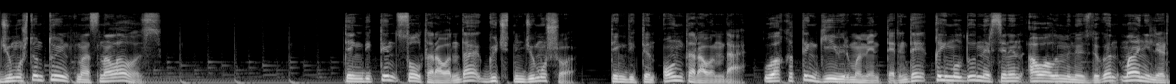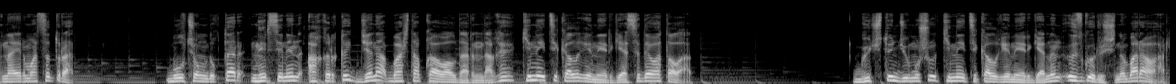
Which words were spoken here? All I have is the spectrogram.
жумуштун туюнтмасын алабыз. Теңдиктин сол тарабында күчтүн жумушу теңдиктин оң тарабында убакыттын кээ бир моменттеринде кыймылдуу нерсенин абалын мүнөздөгөн маанилердин айырмасы турат. Бул чоңдуктар нерсенин акыркы жана баштапкы абалдарындагы кинетикалык энергиясы деп аталат күчтүн жумушу кинетикалык энергиянын өзгөрүшүнө барабар.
